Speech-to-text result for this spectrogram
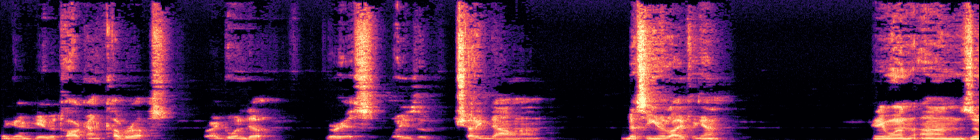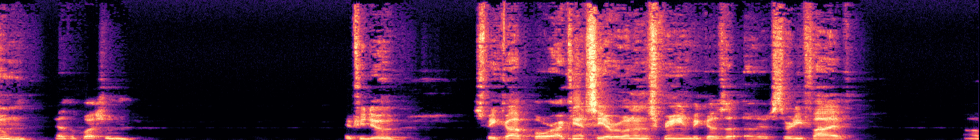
I think I gave a talk on cover ups where I go into various ways of shutting down on missing your life again. Anyone on Zoom has a question? If you do, speak up, or I can't see everyone on the screen because uh, there's 35 uh,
